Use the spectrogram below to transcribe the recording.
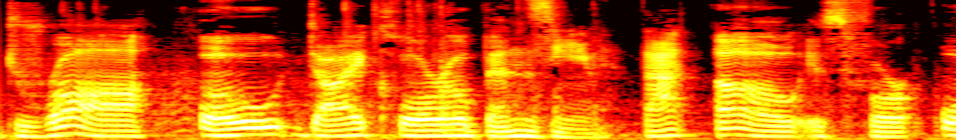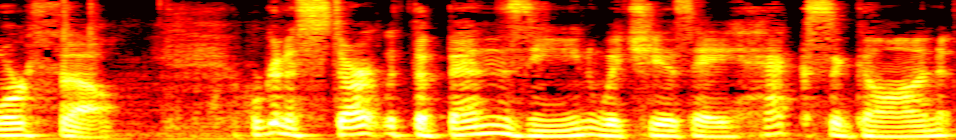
draw O-dichlorobenzene. That O is for ortho. We're going to start with the benzene, which is a hexagon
